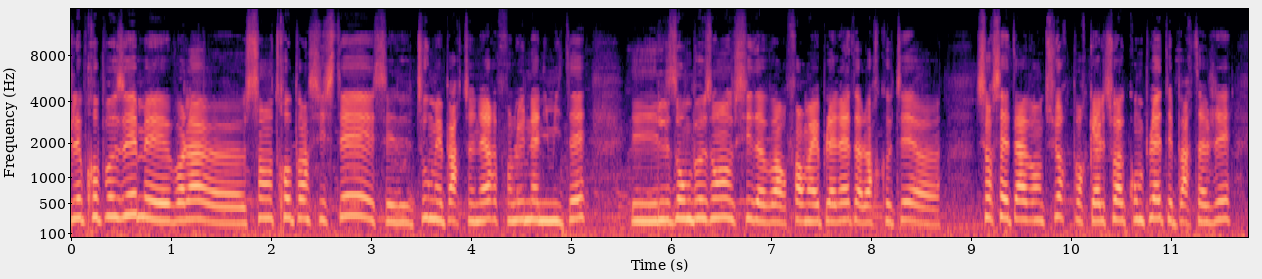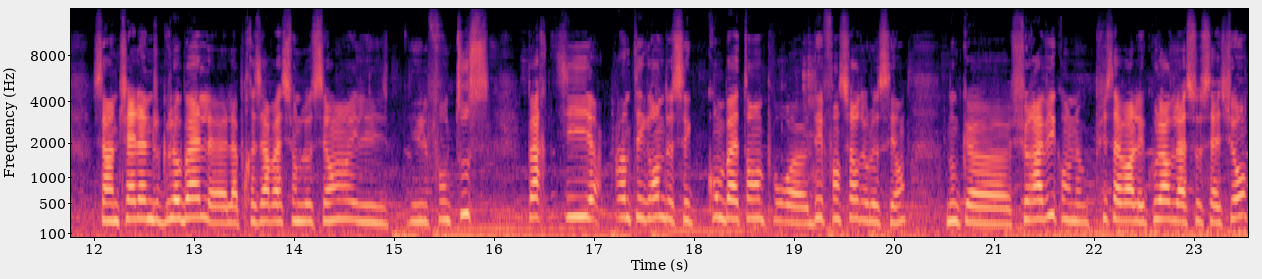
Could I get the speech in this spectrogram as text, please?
l'ai proposé, mais voilà, euh, sans trop insister. C'est tous mes partenaires font l'unanimité. Et ils ont besoin aussi d'avoir Format Planète à leur côté euh, sur cette aventure pour qu'elle soit complète et partagée. C'est un challenge global, euh, la préservation de l'océan. Ils, ils, font tous partie intégrante de ces combattants pour défenseurs de l'océan. Donc je suis ravie qu'on puisse avoir les couleurs de l'association.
